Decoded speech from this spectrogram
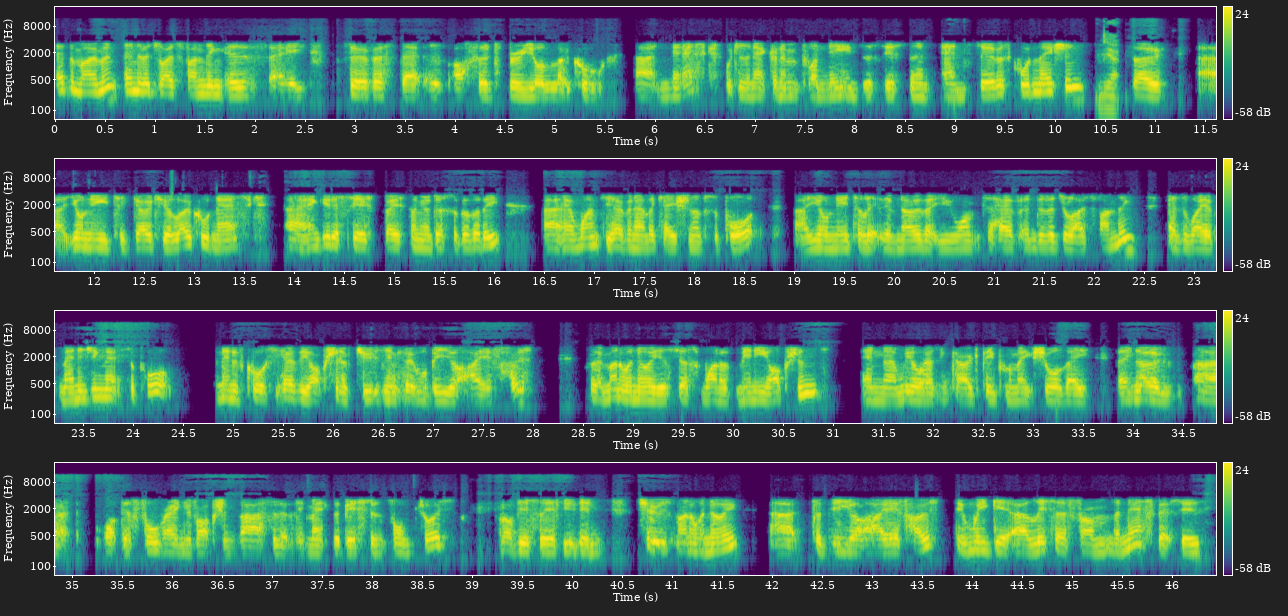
at the moment, individualized funding is a service that is offered through your local uh, NASC, which is an acronym for Needs Assessment and Service Coordination. Yeah. So uh, you'll need to go to your local NASC uh, and get assessed based on your disability. Uh, and once you have an allocation of support, uh, you'll need to let them know that you want to have individualized funding as a way of managing that support. And then, of course, you have the option of choosing who will be your IF host. So Manawanui is just one of many options and um, we always encourage people to make sure they they know uh, what their full range of options are, so that they make the best informed choice. But obviously, if you then choose Manawanui uh, to be your IF host, then we get a letter from the NASC that says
